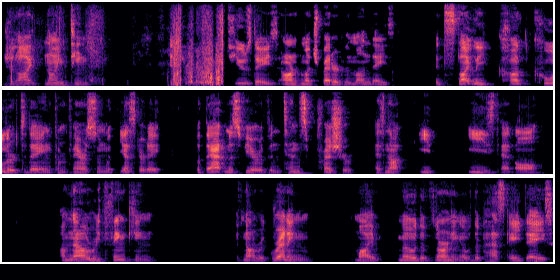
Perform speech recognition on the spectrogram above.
July 19th. It's Tuesdays aren't much better than Mondays. It's slightly cut cooler today in comparison with yesterday, but the atmosphere of intense pressure has not e- eased at all. I'm now rethinking, if not regretting, my mode of learning over the past eight days.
